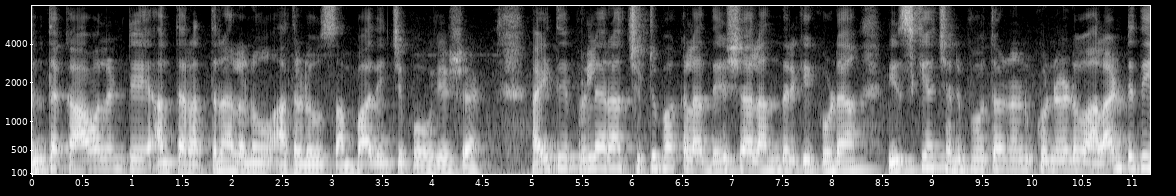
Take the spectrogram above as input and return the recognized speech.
ఎంత కావాలంటే అంత రత్నాలను అతడు సంపాదించి పోగు చేశాడు. అయితే ప్రిల్లరా చుట్టుపక్కల దేశాలందరికీ కూడా ఇస్కియా చనిపోతాడు అనుకున్నాడు. అలాంటిది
